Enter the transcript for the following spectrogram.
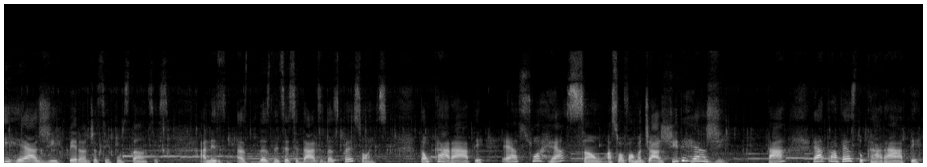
e reagir perante as circunstâncias, das necessidades e das pressões. Então, caráter é a sua reação, a sua forma de agir e reagir, tá? É através do caráter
